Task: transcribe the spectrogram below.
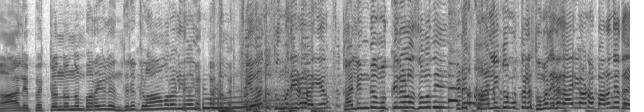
നാല് പെറ്റെന്നൊന്നും പറയൂല എന്തൊരു ഗ്ലാമർ ഏത് സുമതിയുടെ കാര്യം? കലിംഗമുക്കിലുള്ള സുമതി. ഇത് കലിംഗ സുമതിയുടെ കാര്യമാണോ പറഞ്ഞത്?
